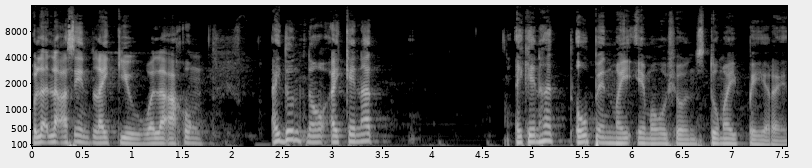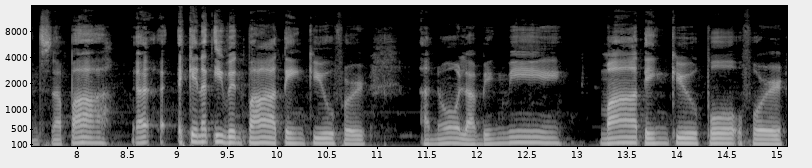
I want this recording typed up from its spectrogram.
wala la as in like you wala akong I don't know I cannot I cannot open my emotions to my parents na pa I, I cannot even pa thank you for ano loving me ma thank you po for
